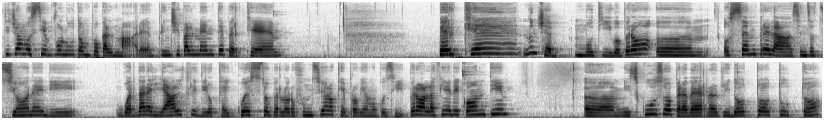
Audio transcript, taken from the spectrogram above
diciamo si è voluta un po' calmare, principalmente perché perché non c'è motivo, però ehm, ho sempre la sensazione di guardare agli altri e dire ok, questo per loro funziona, ok, proviamo così. Però alla fine dei conti uh, mi scuso per aver ridotto tutto,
